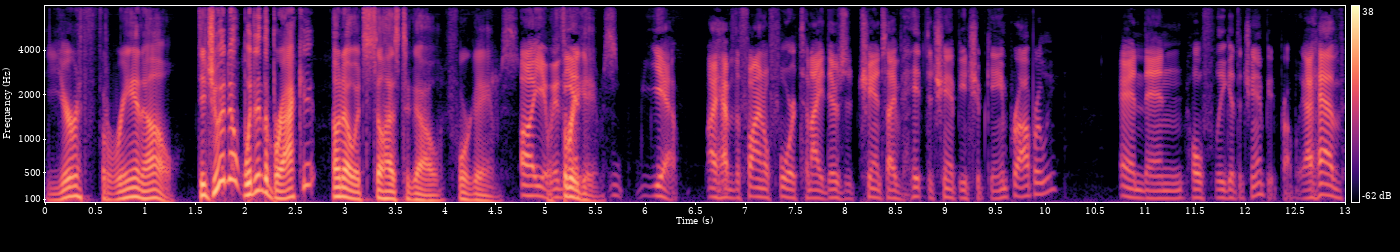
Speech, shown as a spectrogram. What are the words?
You're three and zero. Did you end up winning the bracket? Oh no, it still has to go four games. Oh yeah, we have three the- games. Yeah, I have the final four tonight. There's a chance I've hit the championship game properly, and then hopefully get the champion properly. I have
